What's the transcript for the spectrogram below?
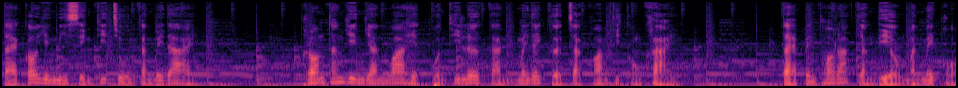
แต่ก็ยังมีสิ่งที่จูนกันไม่ได้ พร้อมทั้งยืนยันว่าเหตุผลที่เลิกกันไม่ได้เกิดจากความผิดของใคร แต่เป็นเพราะรักอย่างเดียวมันไม่พอ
